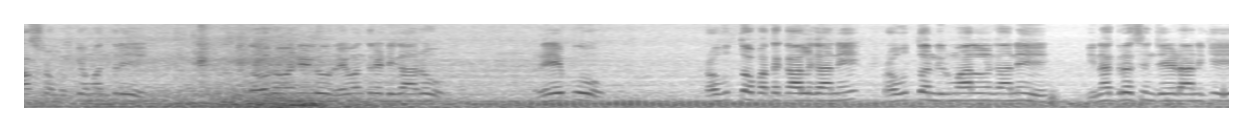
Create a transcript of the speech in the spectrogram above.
రాష్ట్ర ముఖ్యమంత్రి గౌరవనీయులు రేవంత్ రెడ్డి గారు రేపు ప్రభుత్వ పథకాలు కానీ ప్రభుత్వ నిర్మాణాలు కానీ ఇనగ్రేషన్ చేయడానికి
